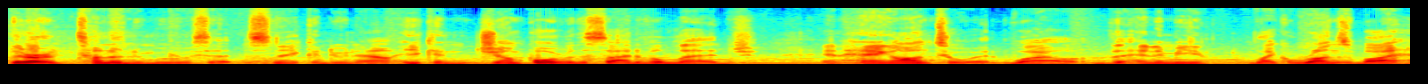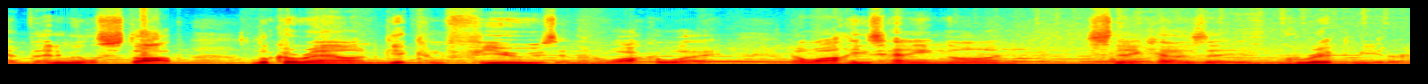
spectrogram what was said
There are a ton of new moves that Snake can do now. He can jump over the side of a ledge and hang on to it while the enemy like runs by him. The enemy will stop, look around, get confused, and then walk away. Now while he's hanging on, Snake has a grip meter.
